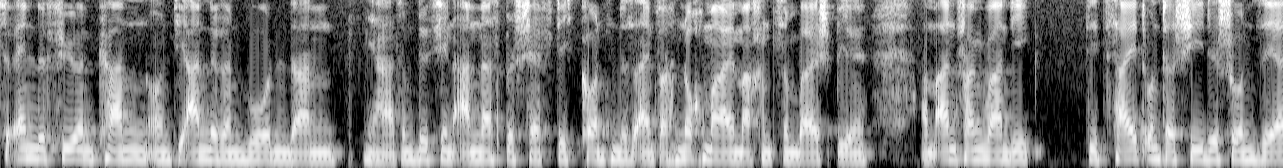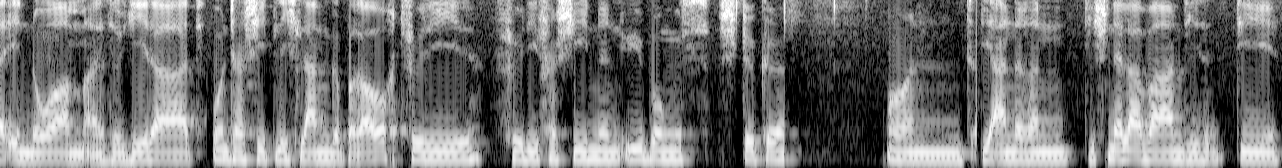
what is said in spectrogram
zu Ende führen kann und die anderen wurden dann ja so ein bisschen anders beschäftigt, konnten das einfach nochmal machen zum Beispiel. Am Anfang waren die die Zeitunterschiede schon sehr enorm. Also jeder hat unterschiedlich lang gebraucht für die, für die verschiedenen Übungsstücke. Und die anderen, die schneller waren, die, die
